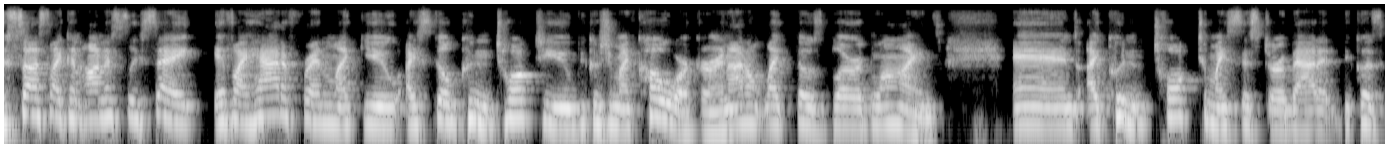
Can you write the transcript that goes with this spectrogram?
Sus, I can honestly say, if I had a friend like you, I still couldn't talk to you because you're my coworker, and I don't like those blurred lines. And I couldn't talk to my sister about it because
